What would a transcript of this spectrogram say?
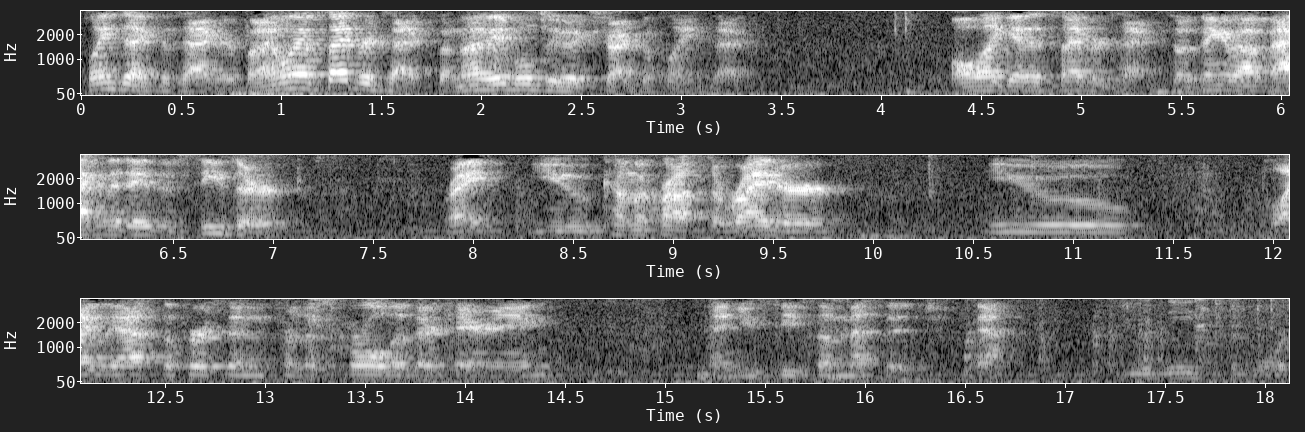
Plain text attacker, but I only have ciphertext. I'm not able to extract the plain text. All I get is ciphertext. So think about back in the days of Caesar, right? You come across the writer, you politely ask the person for the scroll that they're carrying, and you see some message. Yeah. You need some more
